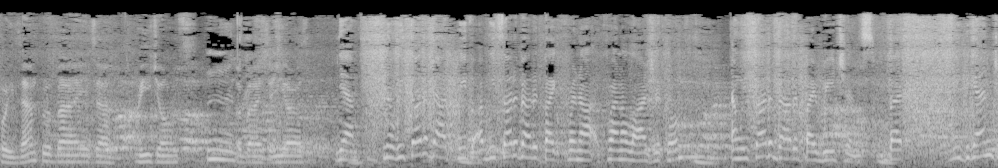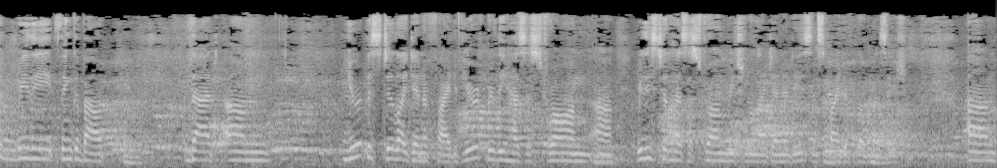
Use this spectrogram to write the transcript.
For example, by the regions, Mm. or by the years. Yeah, no, we thought about we we thought about it by chrono- chronological, and we thought about it by regions. But we began to really think about that. Um, Europe is still identified. If Europe really has a strong, uh, really still has a strong regional identities in spite of globalization. Um,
